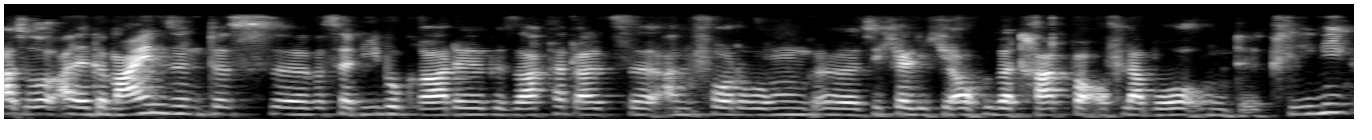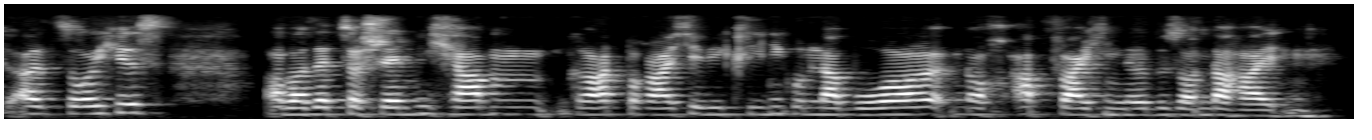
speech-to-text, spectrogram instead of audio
Also allgemein sind das, äh, was Herr Divo gerade gesagt hat, als äh, Anforderungen äh, sicherlich auch übertragbar auf Labor und Klinik als solches. Aber selbstverständlich haben gerade Bereiche wie Klinik und Labor noch abweichende Besonderheiten.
